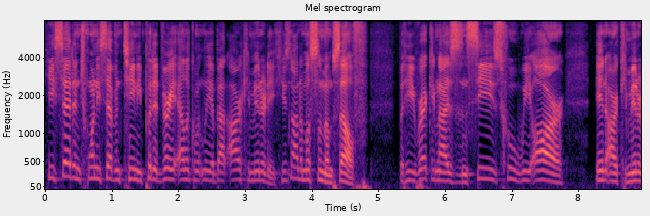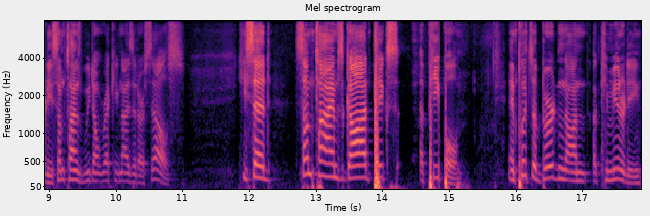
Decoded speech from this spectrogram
He said in 2017, he put it very eloquently about our community. He's not a Muslim himself, but he recognizes and sees who we are in our community. Sometimes we don't recognize it ourselves. He said, Sometimes God picks a people and puts a burden on a community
